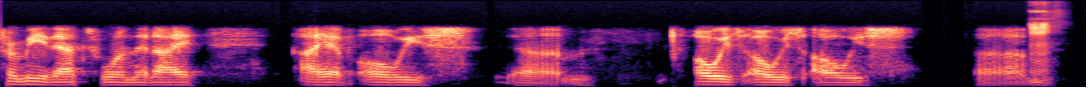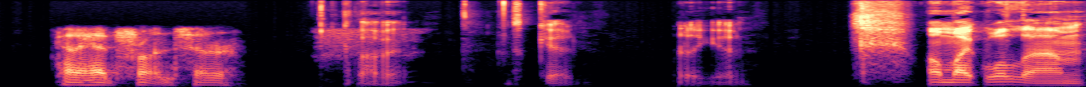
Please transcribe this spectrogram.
for me, that's one that I I have always um, always always always um, mm. kind of had front and center. Love it. It's good. Really good. Well, Mike, we'll um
